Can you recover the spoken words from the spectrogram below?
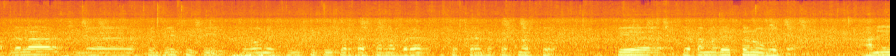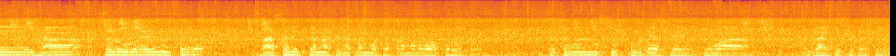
आपल्याला सेंद्रिय शेती किंवा नैसर्गिक शेती करत असताना बऱ्याच शेतकऱ्यांचा प्रश्न असतो की शेतामध्ये तण उगवतं. आणि ह्या तण उगवल्यानंतर रासायनिक तणनाशकाचा मोठ्या प्रमाणात वापर होतो. त्याच्यामध्ये मग तुटफोडे असेल किंवा ग्लायकोसिट असेल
